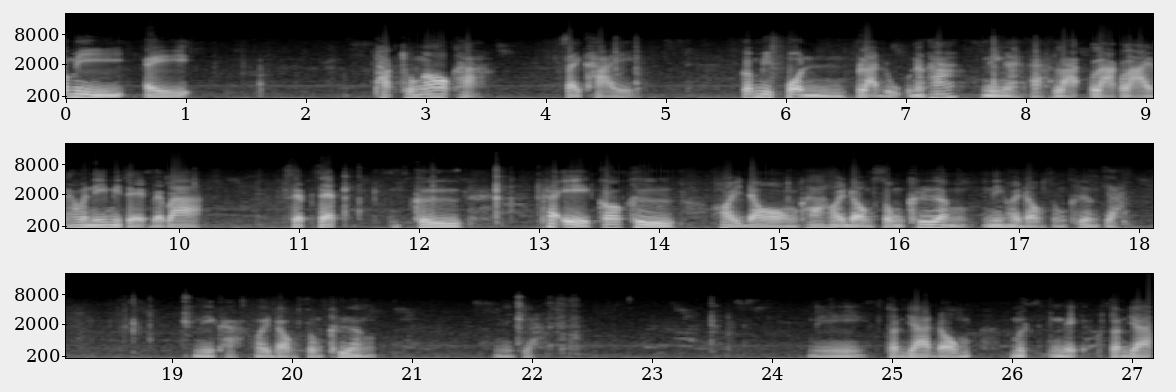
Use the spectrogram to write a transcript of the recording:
ก็มีไอผักถั่วงอกค่ะ ใส่ไข่ ก็มีปนปลาดุนะคะ นี่ไงค่ะ หลากหลากหลายนะวันนี้มีแต่แบบว่าแซ่บๆคือพระเอกก็คือหอยดองค่ะ หอยดองทรงเครื่อง นี่หอยดองทรงเครื่องจ้ะนี่ค่ะ หอยดองทรงเครื่อง นี่จ้ะนี่จอนย่าดองมึกเนี่ยจอนย่า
